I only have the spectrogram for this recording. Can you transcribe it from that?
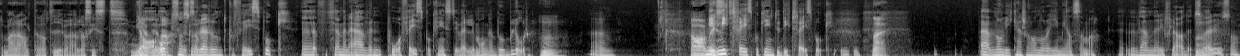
de här alternativa rasistmedierna. Ja, och som liksom. snurrar runt på Facebook. Eh, för jag menar, även på Facebook finns det väldigt många bubblor. Mm. Um, ja, mitt, mitt Facebook är inte ditt Facebook. Nej. Även om vi kanske har några gemensamma eh, vänner i flödet mm. så är det ju så.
